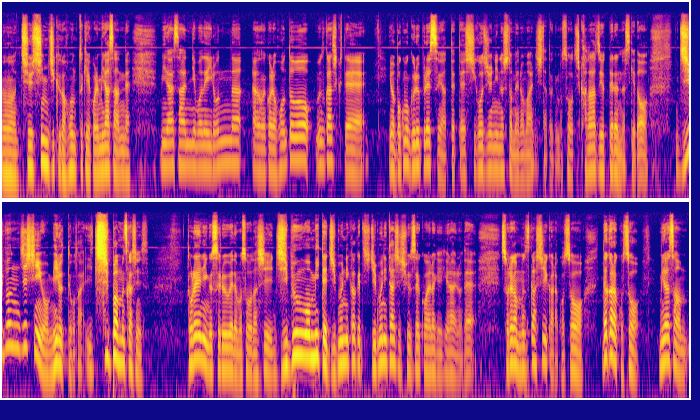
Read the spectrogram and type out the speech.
うん、中心軸が本当綺麗。これ皆さんね皆さんにもねいろんなあのこれ本当難しくて今僕もグループレッスンやってて4 5 0人の人目の前にした時もそうです必ず言ってるんですけど自分自身を見るってことが一番難しいんです。トレーニングする上でもそうだし自分を見て自分にかけて自分に対して修正を加えなきゃいけないのでそれが難しいからこそだからこそ皆さん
